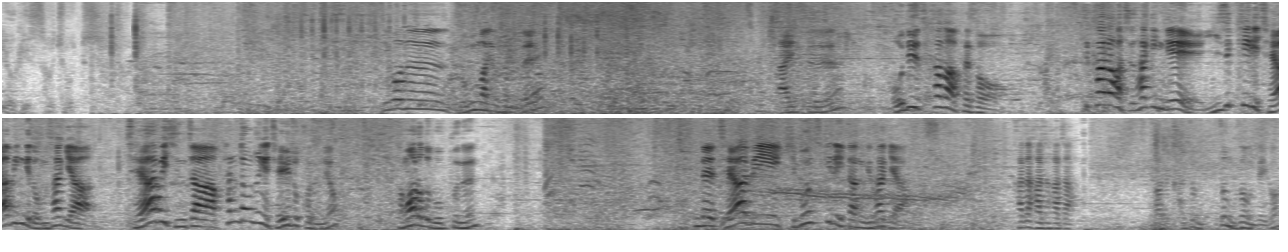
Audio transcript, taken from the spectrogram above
여기서 좋지. 이거는 너무 많이 오셨는데? 나이스. 어디 스카너 앞에서? 스카너가 진짜 사귄 게, 이 스킬이 제압인 게 너무 사기야. 제압이 진짜 판정 중에 제일 좋거든요? 강화로도 못 푸는. 근데 제압이 기본 스킬에 있다는 게 사기야. 가자, 가자, 가자. 아, 좀, 좀 무서운데, 이거?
